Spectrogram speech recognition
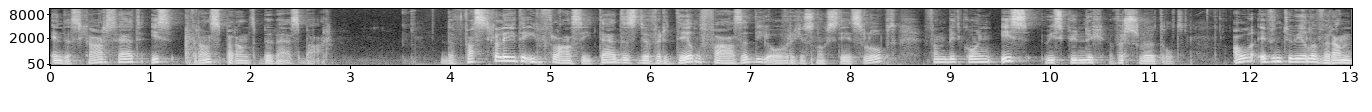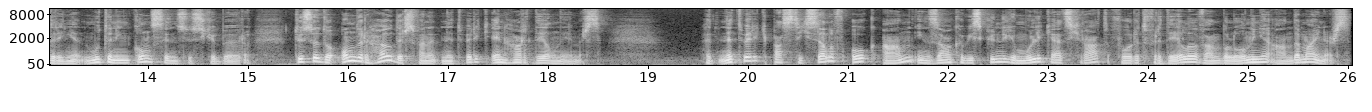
en de schaarsheid is transparant bewijsbaar. De vastgelegde inflatie tijdens de verdeelfase, die overigens nog steeds loopt, van Bitcoin is wiskundig versleuteld. Alle eventuele veranderingen moeten in consensus gebeuren tussen de onderhouders van het netwerk en haar deelnemers. Het netwerk past zichzelf ook aan in zaken wiskundige moeilijkheidsgraad voor het verdelen van beloningen aan de miners.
